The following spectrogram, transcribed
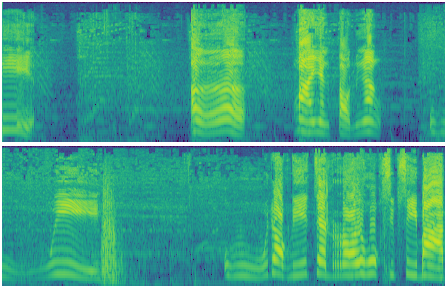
พี่ๆ เออ มาอย่างต่อเนื่อง โอ้โหโอ้โห ดอกนี้ 764 บาท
